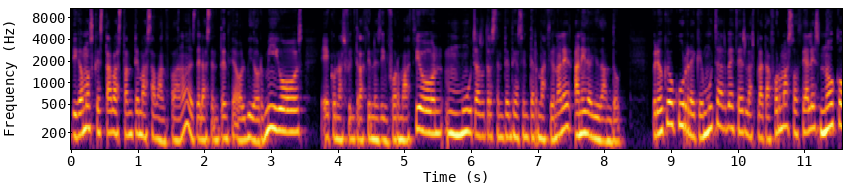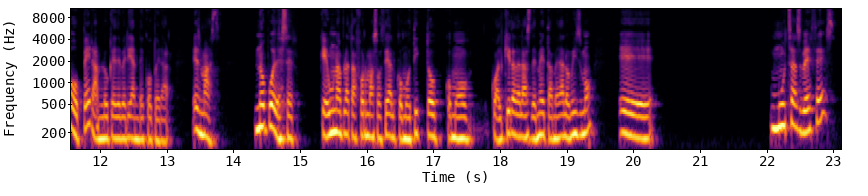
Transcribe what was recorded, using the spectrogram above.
digamos que está bastante más avanzada, ¿no? Desde la sentencia de olvido hormigos, eh, con las filtraciones de información, muchas otras sentencias internacionales han ido ayudando. Pero ¿qué ocurre? Que muchas veces las plataformas sociales no cooperan lo que deberían de cooperar. Es más, no puede ser que una plataforma social como TikTok, como cualquiera de las de Meta, me da lo mismo, eh, muchas veces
